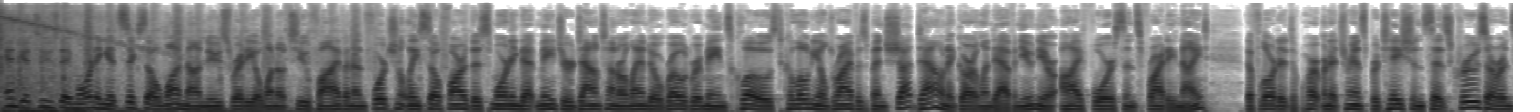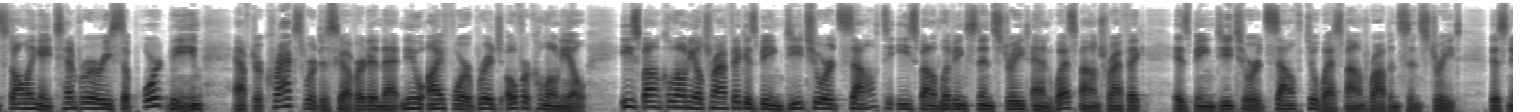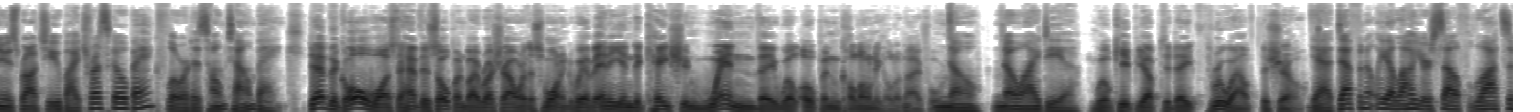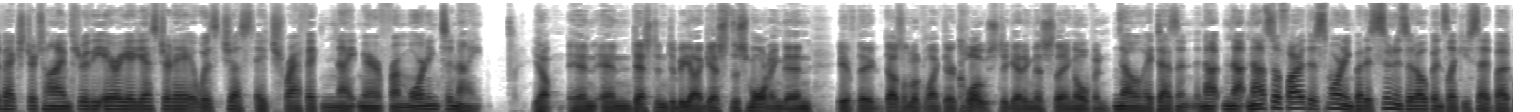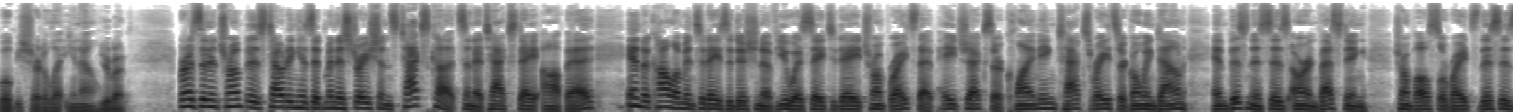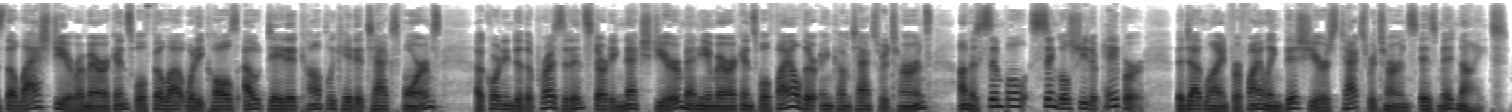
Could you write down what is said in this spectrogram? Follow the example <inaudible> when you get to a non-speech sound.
And good Tuesday morning at 6.01 on News Radio 1025. And unfortunately, so far this morning, that major downtown Orlando road remains closed. Colonial Drive has been shut down at Garland Avenue near I-4 since Friday night. The Florida Department of Transportation says crews are installing a temporary support beam after cracks were discovered in that new I 4 bridge over Colonial. Eastbound Colonial traffic is being detoured south to eastbound Livingston Street, and westbound traffic is being detoured south to westbound Robinson Street. This news brought to you by Trustco Bank, Florida's hometown bank. Deb, the goal was to have this open by rush hour this morning. Do we have any indication when they will open Colonial and I 4? No, no idea. We'll keep you up to date throughout the show. Yeah, definitely allow yourself lots of extra time through the area yesterday. It was just a traffic nightmare from morning to night. Yep, and and destined to be, I guess, this morning. Then, if it doesn't look like they're close to getting this thing open. No, it doesn't. Not not not so far this morning. But as soon as it opens, like you said, Bud, we'll be sure to let you know. You bet. President Trump is touting his administration's tax cuts in a tax day op ed. In the column in today's edition of USA Today, Trump writes that paychecks are climbing, tax rates are going down, and businesses are investing. Trump also writes this is the last year Americans will fill out what he calls outdated, complicated tax forms. According to the president, starting next year, many Americans will file their income tax returns on a simple single sheet of paper. The deadline for filing this year's tax returns is midnight.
